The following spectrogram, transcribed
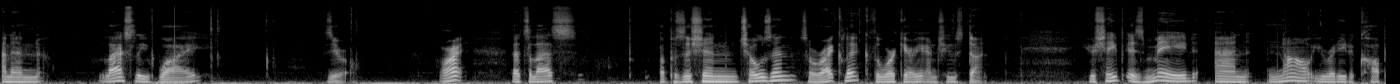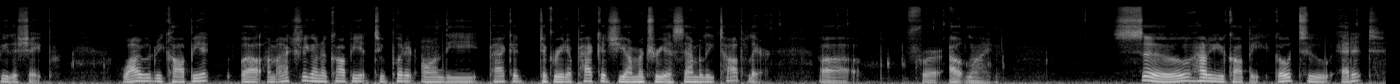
And then lastly, y, zero. All right, that's the last uh, position chosen. So right click the work area and choose done. Your shape is made and now you're ready to copy the shape. Why would we copy it? Well, I'm actually going to copy it to put it on the package to create a package geometry assembly top layer uh, for outline. So how do you copy? Go to edit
